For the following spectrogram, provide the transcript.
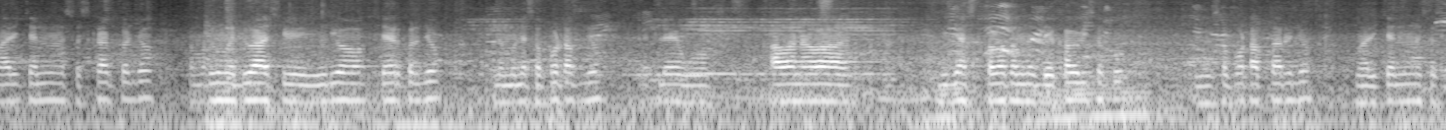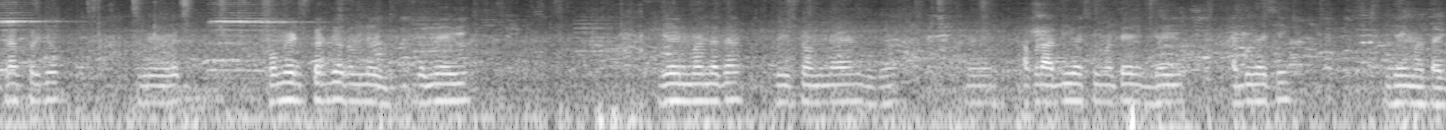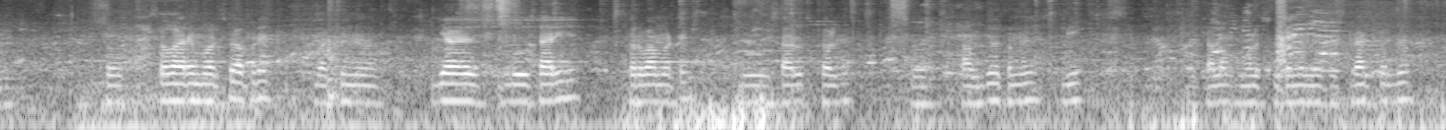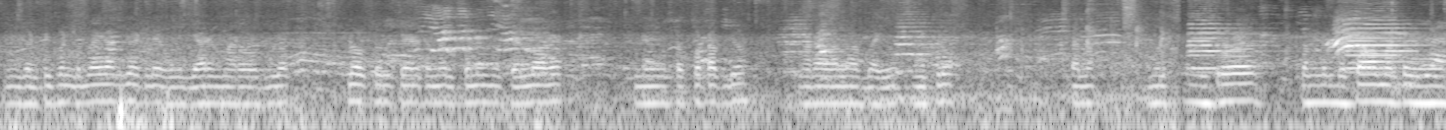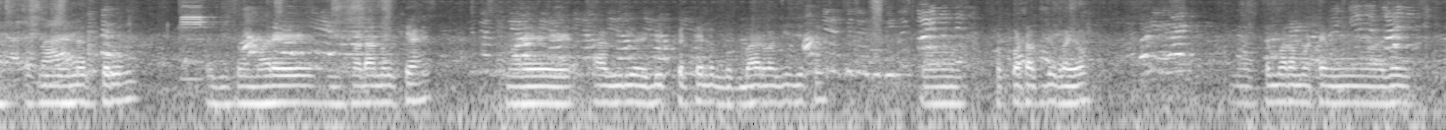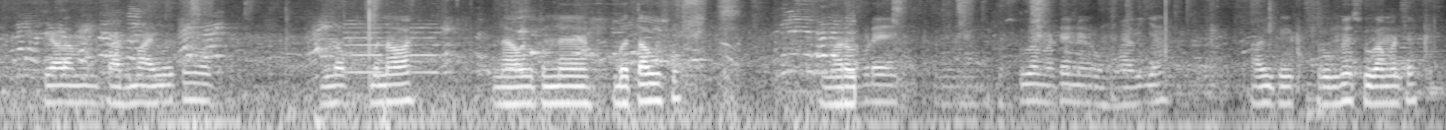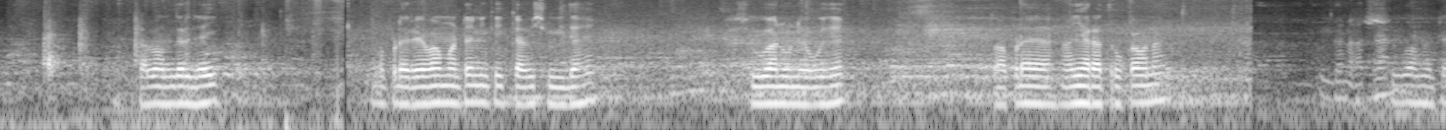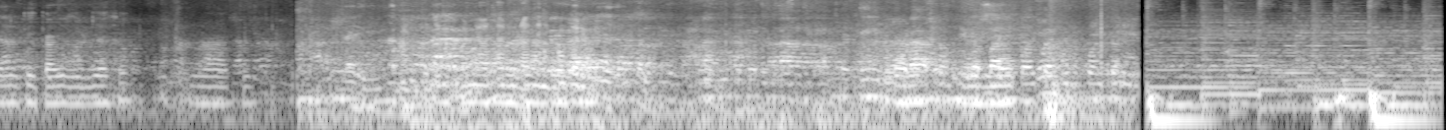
મારી ચેનલને સબસ્ક્રાઈબ કરજો. તમારું બધું આ વીડિયો શેર કરજો અને મને સપોર્ટ આપજો. એટલે હું આવા નવા બીજા સ્થળો તમને દેખાડી શકું. અને સપોર્ટ આપતા રહેજો. મારી ચેનલને સબસ્ક્રાઈબ કરજો. અને કોમેન્ટ કરજો તમને ગમે એવી. જય હનુમાન દાદા. જય સ્વામિનારાયણ ગુજરાત આપણા આદિવાસી માટે જય આદિવાસી, જય માતાજી. તો સવારે મળશું આપણે. બાકીનું જગ્યા બહુ સારી છે ફરવા માટે. બહુ સારું સ્થળ છે. તો આવજો તમે બી. ચાલો, મળશું. ચેનલને સબસ્ક્રાઈબ કરજો અને ઘંટી પણ દબાવી રાખજો એટલે હું જ્યારે મારો બ્લોગ અપલોડ કરું ત્યારે તમારી ચેનલમાં પહેલો આવે અને સપોર્ટ આપજો. મારા વાલા ભાઈઓ, મિત્રો. ચાલો મિત્રો, તમને બતાવવા માટે હું આપણી મહેનત કરું છું. હજી તો મારે સાડા નવ છે. મારે આ વીડિયો એડિટ કરતે લગભગ બાર વાગી જશે. તો સપોર્ટ આપજો ભાઈઓ. તમારા માટે હું આજે શિયાળામાં બાદમાં આવ્યો છું. બ્લોગ બનાવવા. અને આવું તમને બતાવું છું. મારો આપણે સુવા માટેને રૂમ આવી ગયા. આવી રૂમ છે સુવા માટે. ચાલો અંદર જઈ. આપણે રહેવા માટેની કંઈક આવી સુવિધા છે સુવાનું ને એવું છે તો આપણે અહીંયા રાત રોકાવાના. સુવા માટેની કંઈક આવી જગ્યા છે. આ શું બંને સારું રાતે શું કર્યું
